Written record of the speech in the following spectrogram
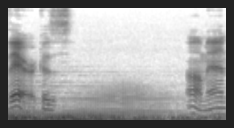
there, because... Oh, man.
